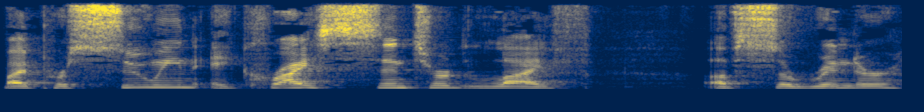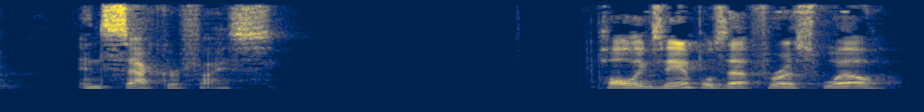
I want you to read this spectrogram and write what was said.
by pursuing a Christ centered life of surrender and sacrifice. Paul examples that for us well.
